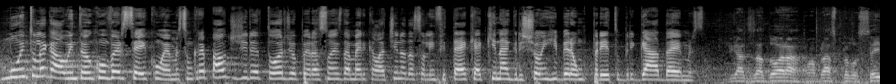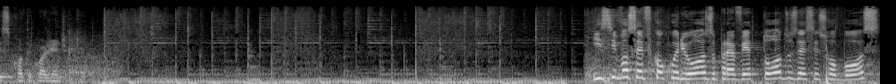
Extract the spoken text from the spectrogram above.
Muito legal. Então eu conversei com Emerson Crepaldi, diretor de operações da América Latina da Solinfitec, aqui na Grishow, em Ribeirão Preto. Obrigada, Emerson. Obrigado, Isadora. Um abraço para vocês. Contem com a gente aqui. E se você ficou curioso para ver todos esses robôs,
